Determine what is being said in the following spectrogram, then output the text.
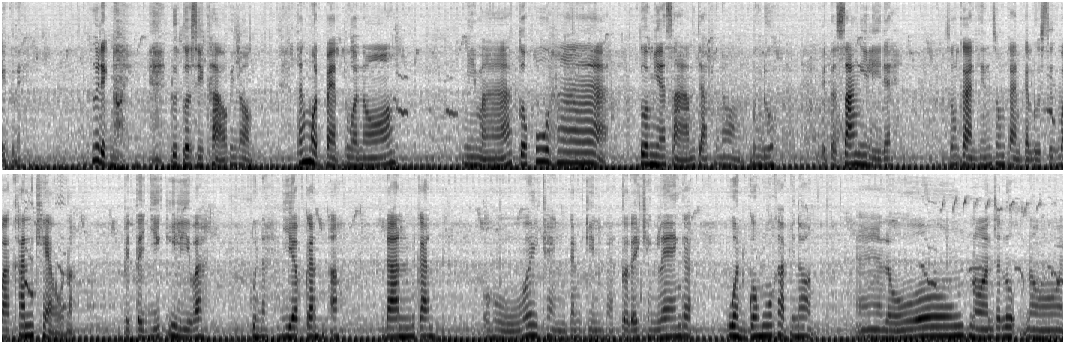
ด็กๆเลย คือเด็กหน่อย ดูตัวสีขาวพี่น้อง ทั้งหมด 8 ตัวเนาะ มีหมาตัวผู้ห้าตัวเมียสามจ้ะพี่น้องเบิ่งดูเป็นตาสร้างอีหลีเด้สงการเห็นสงการก็รู้สึกว่าขั้นแขวเนาะเป็นตายิกอีหลีวะพุ่นะเหยียบกันเอาดันกัน โอ้โหแข่งกันกินค่ะ ตัวใดแข็งแรงก็อ้วนกว่ามูค่ะพี่น้องอ่าลงนอนซะลูกนอน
